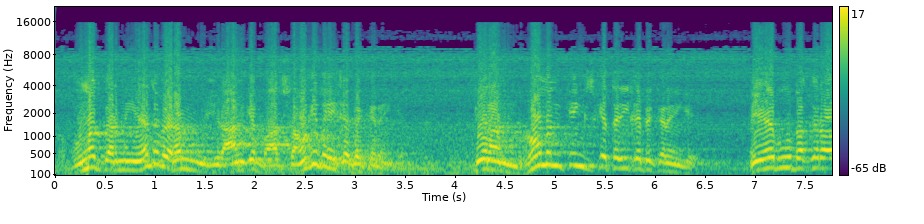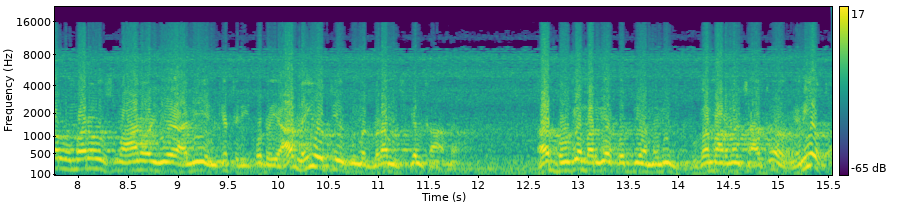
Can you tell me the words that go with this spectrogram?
हुकूमत करनी है तो फिर हम ईरान के बादशाहों के तरीके पे करेंगे। फिर हम रोमन किंग्स के तरीके पे करेंगे। ये अबू बकर और उमर और उस्मान और ये अली, इनके तरीकों पर यार नहीं होती, हुकूमत बड़ा मुश्किल काम है। अब भूखे मर गया खुद भी हमें भी भूखा मारना चाहते हो, ये नहीं होता।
